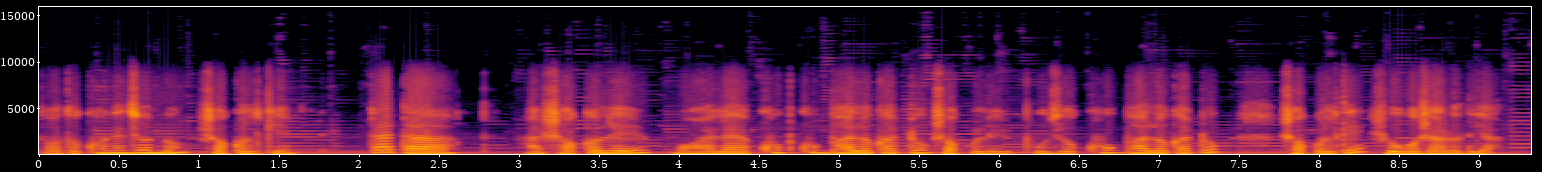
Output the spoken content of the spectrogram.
ততক্ষণের জন্য সকলকে টাটা। আর সকলের মহালয়া খুব খুব ভালো কাটুক, সকলের পুজো খুব ভালো কাটুক, সকলকে শুভ শারদিয়া।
